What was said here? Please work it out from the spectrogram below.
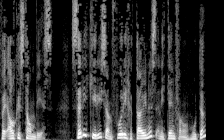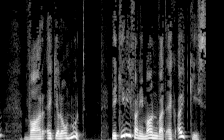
vir elke stam wees. Sit die kieries aan voor die getuienis in die tent van ontmoeting waar ek julle ontmoet. Die kierie van die man wat ek uitkies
